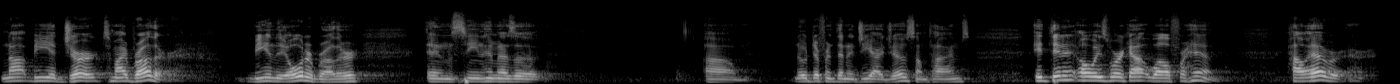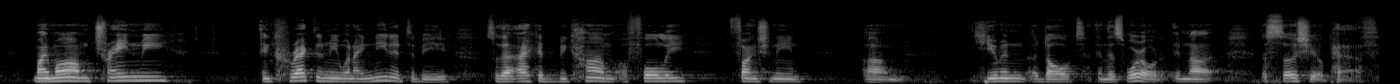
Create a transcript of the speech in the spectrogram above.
not be a jerk to my brother, being the older brother and seeing him as a um, no different than a G.I. Joe sometimes it didn't always work out well for him. However, my mom trained me and corrected me when I needed to be so that I could become a fully functioning um, human adult in this world and not a sociopath.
